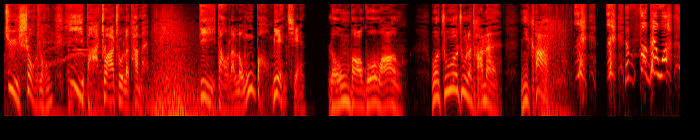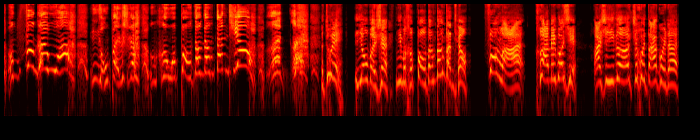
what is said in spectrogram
巨兽龙一把抓住了他们，递到了龙宝面前。龙宝国王，我捉住了他们，你看。放开我！放开我！有本事和我鲍当当单挑！呃呃，对，有本事你们和鲍当当单挑，放了俺，和俺没关系，俺是一个只会打滚的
